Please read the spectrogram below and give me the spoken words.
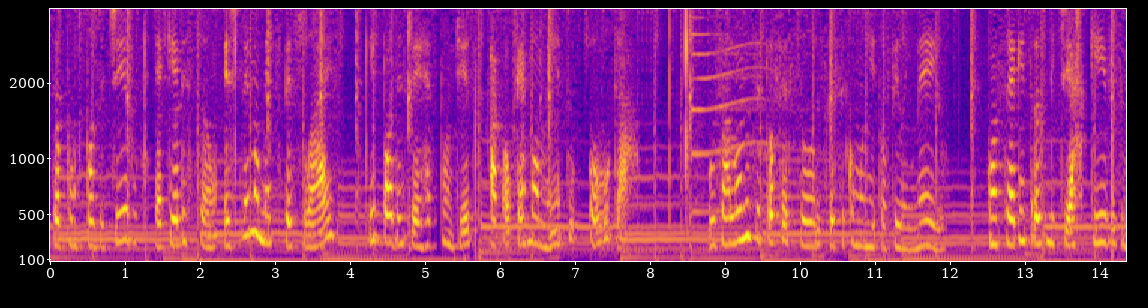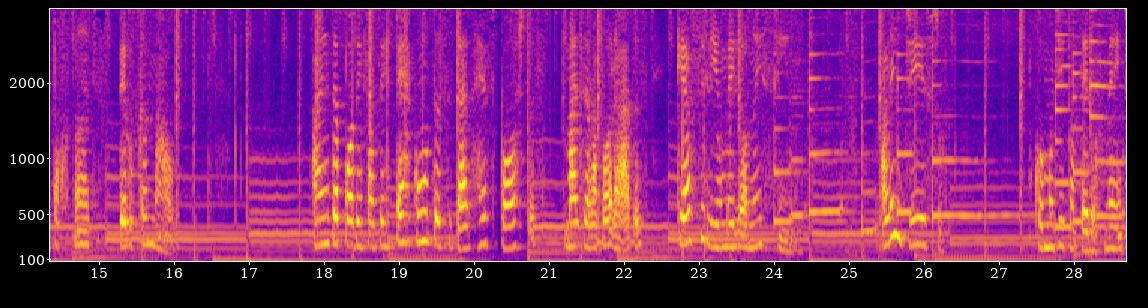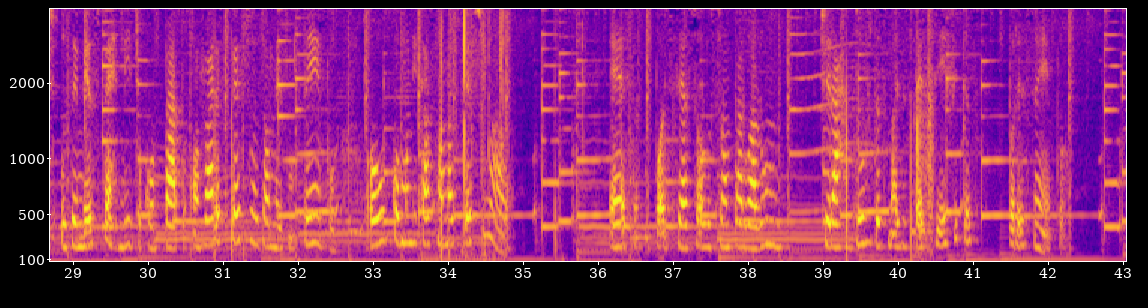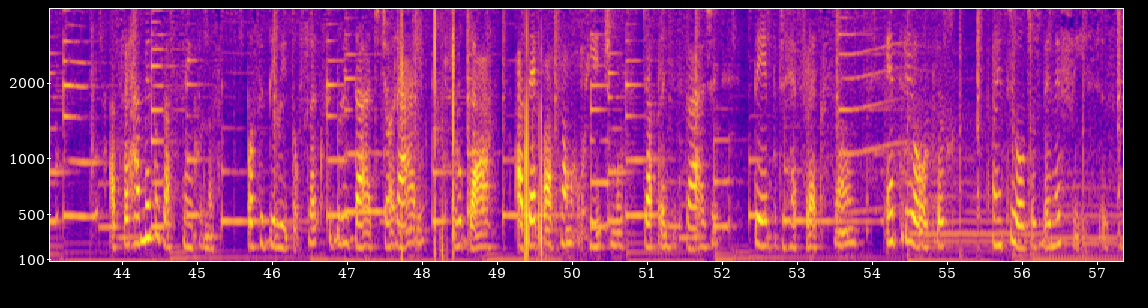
Seu ponto positivo é que eles são extremamente pessoais e podem ser respondidos a qualquer momento ou lugar. Os alunos e professores que se comunicam via e-mail conseguem transmitir arquivos importantes pelo canal. Ainda podem fazer perguntas e dar respostas mais elaboradas que auxiliam melhor no ensino. Além disso, Como dito anteriormente, os e-mails permitem o contato com várias pessoas ao mesmo tempo ou comunicação mais pessoal. Essa pode ser a solução para o aluno tirar dúvidas mais específicas, por exemplo. As ferramentas assíncronas possibilitam flexibilidade de horário, lugar, adequação ao ritmo de aprendizagem, tempo de reflexão, entre outros, entre outros benefícios.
